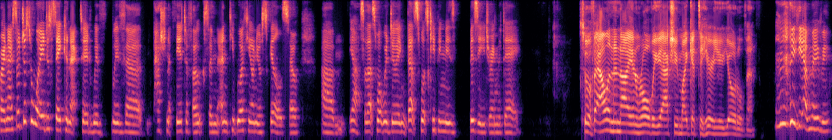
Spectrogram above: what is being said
very nice. So just a way to stay connected with with uh, passionate theatre folks and and keep working on your skills. So um, yeah, so that's what we're doing. That's what's keeping me busy during the day. So if Alan and I enroll, we actually might get to hear you yodel then. yeah, maybe.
